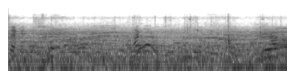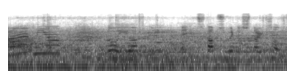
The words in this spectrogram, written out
seconds. Me up. No, you have to. It stops when you start solving.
